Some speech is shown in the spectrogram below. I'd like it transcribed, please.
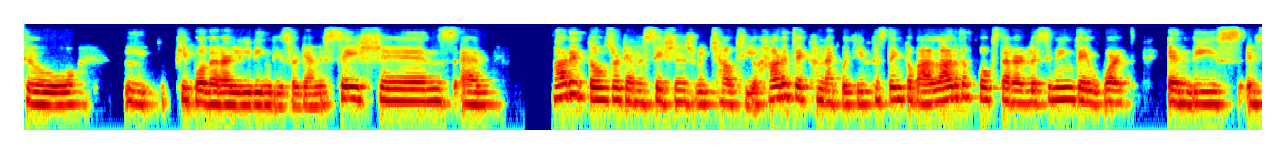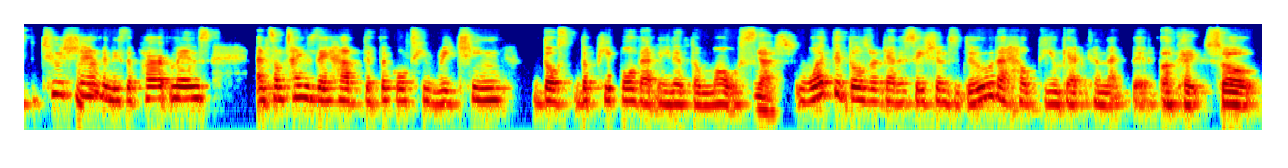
to people that are leading these organizations and how did those organizations reach out to you? How did they connect with you? Because think about a lot of the folks that are listening they work in these institutions mm-hmm. in these departments and sometimes they have difficulty reaching those the people that needed the most. Yes. What did those organizations do that helped you get connected? Okay so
